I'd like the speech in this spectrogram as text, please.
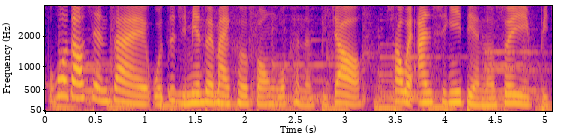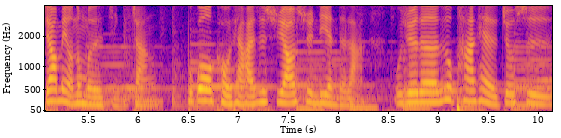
不过到现在，我自己面对麦克风，我可能比较稍微安心一点了，所以比较没有那么的紧张。不过口条还是需要训练的啦。我觉得录 podcast 就是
